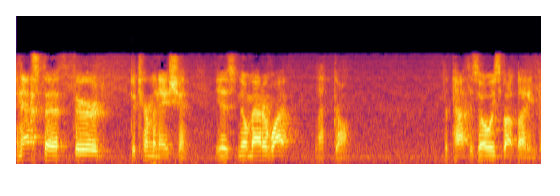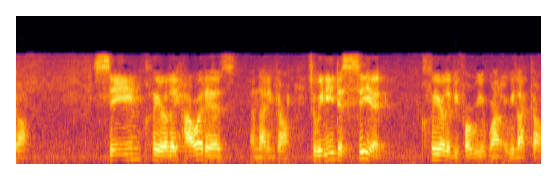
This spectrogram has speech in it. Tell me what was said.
And that's the third determination, is no matter what, let go. The path is always about letting go. Seeing clearly how it is and letting go. So we need to see it clearly before we want we let go.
